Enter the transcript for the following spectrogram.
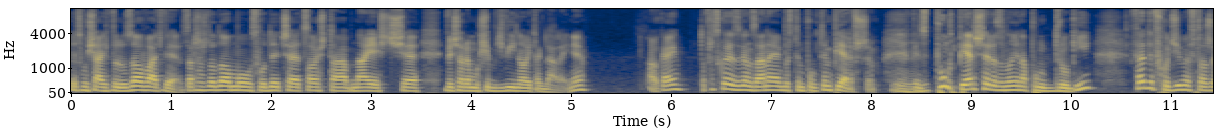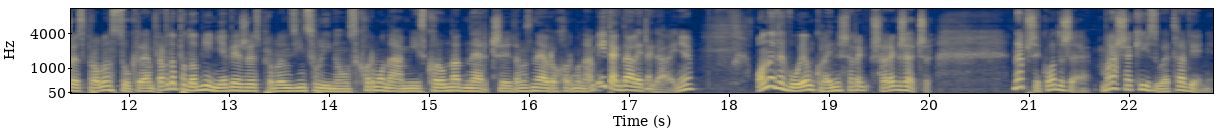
więc musiałeś wyluzować, wiesz, wracasz do domu, słodycze, coś tam, najeść się, wieczorem musi być wino i tak dalej, nie? Ok? To wszystko jest związane jakby z tym punktem pierwszym. Mhm. Więc punkt pierwszy rezonuje na punkt drugi. Wtedy wchodzimy w to, że jest problem z cukrem. Prawdopodobnie nie wie, że jest problem z insuliną, z hormonami, z korą nadnerczy, tam z neurohormonami i tak dalej, i tak dalej, nie? One wywołują kolejny szereg, szereg rzeczy. Na przykład, że masz jakieś złe trawienie,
